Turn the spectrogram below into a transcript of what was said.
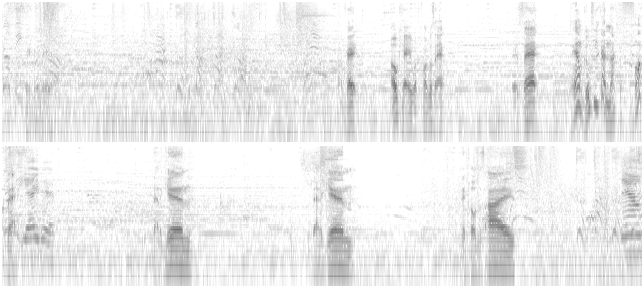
Goofy. There, there, there. Okay. Okay, what the fuck was that? There's that. Damn, Goofy, you got knocked the fuck back. Yeah, he did. That again. That again. Then close his eyes. Now,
